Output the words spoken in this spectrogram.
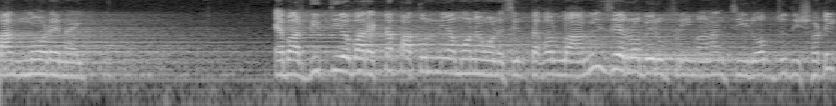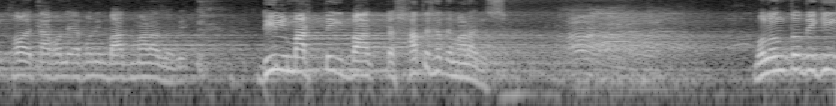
বাঘ মরে নাই। এবার দ্বিতীয়বার একটা পাথর নিয়ে মনে মনে চিন্তা করল আমি যে রবের উপরে ইমান আনছি রব যদি সঠিক হয় তাহলে এখনই বাঘ মারা যাবে। ঢিল মারতেই বাঘটা সাথে সাথে মারা গেছে। বলুন তো দেখি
